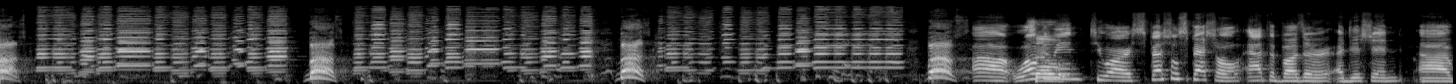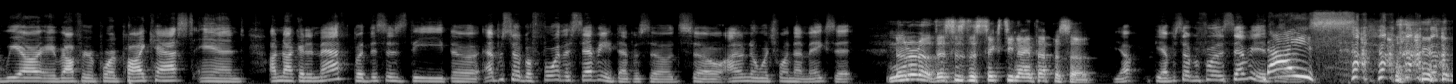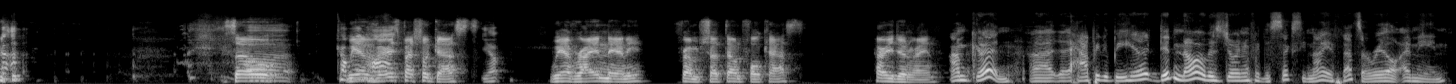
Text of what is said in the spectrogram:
Boss. Boss. Boss. Boss. Uh, welcome So- in to our special special at the buzzer edition. Uh, we are a Ralphie Report podcast, and I'm not good at math, but this is the the episode before the 70th episode, so I don't know which one that makes it. No, no, no. This is the 69th episode. Yep, the episode before the 70th. one. Nice. So Uh, coming we in have a very special guest. Yep. We have Ryan Nanni from Shutdown Fullcast. How are you doing, Ryan? I'm good. Uh, happy to be here. Didn't know I was joining for the 69th. That's a real. I mean,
